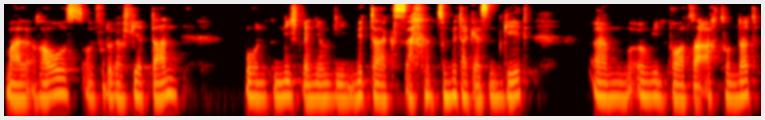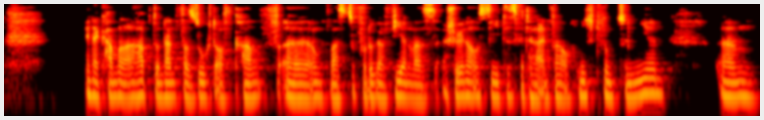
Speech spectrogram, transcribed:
mal raus und fotografiert dann und nicht, wenn ihr irgendwie mittags zum Mittagessen geht, ähm, irgendwie ein Portra 800 in der Kamera habt und dann versucht auf Krampf äh, irgendwas zu fotografieren, was schön aussieht. Das wird halt einfach auch nicht funktionieren. Ähm,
